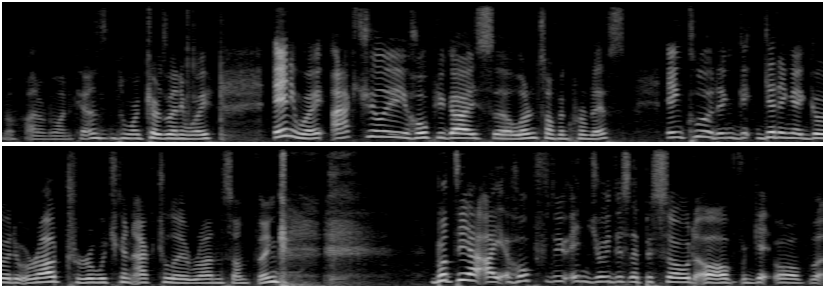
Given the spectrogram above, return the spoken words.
no, I don't know one cares. No one cares anyway. Anyway, I actually hope you guys uh, learned something from this, including ge- getting a good router which can actually run something. But yeah, I hopefully you enjoyed this episode of get of uh,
